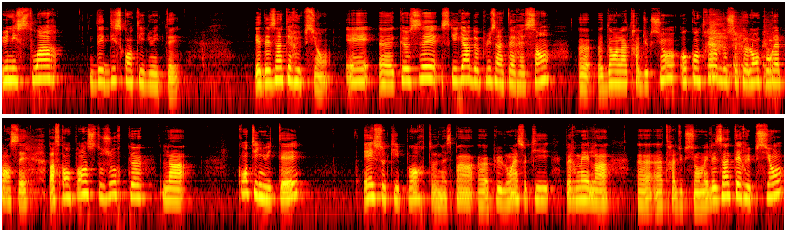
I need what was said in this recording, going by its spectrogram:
une histoire des discontinuités et des interruptions. Et euh, que c'est ce qu'il y a de plus intéressant euh, dans la traduction, au contraire de ce que l'on pourrait penser. Parce qu'on pense toujours que la continuité est ce qui porte, n'est-ce pas, euh, plus loin, ce qui permet la traduction. Mais les interruptions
